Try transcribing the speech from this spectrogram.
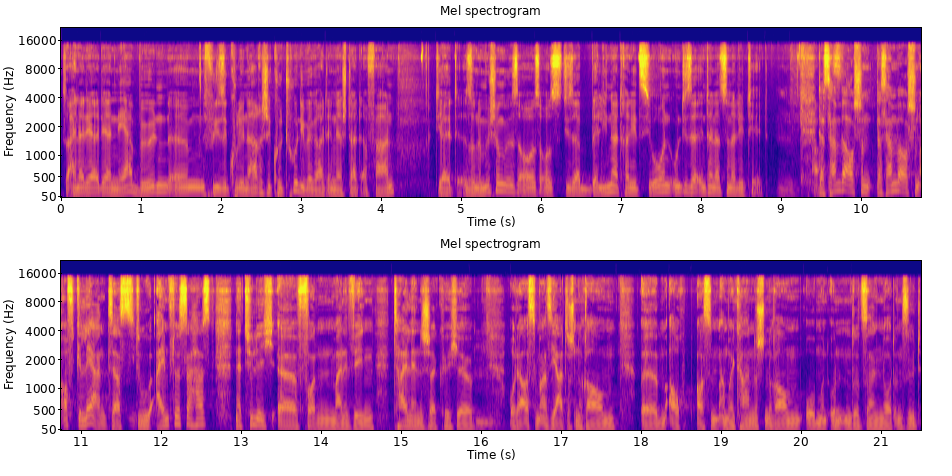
so einer der, der Nährböden ähm, für diese kulinarische Kultur, die wir gerade in der Stadt erfahren die halt so eine Mischung ist aus, aus dieser Berliner Tradition und dieser Internationalität. Das haben wir auch schon, das haben wir auch schon oft gelernt, dass du Einflüsse hast, natürlich äh, von meinetwegen thailändischer Küche mhm. oder aus dem asiatischen Raum, ähm, auch aus dem amerikanischen Raum, oben und unten sozusagen Nord und Süd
